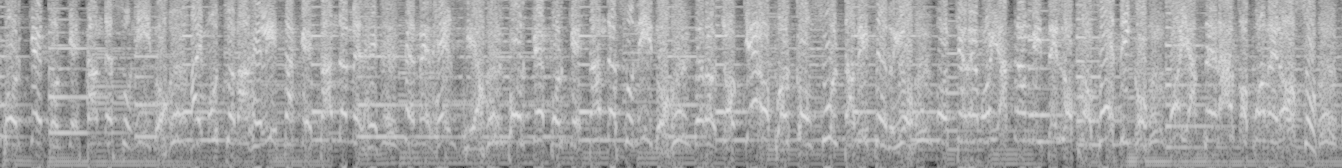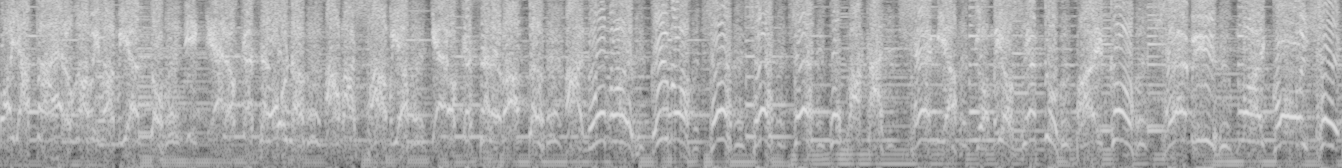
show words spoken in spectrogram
¿Por qué? Porque están desunidos. Hay muchos evangelistas que están de, emergencia. ¿Por qué? Porque están desunidos. Pero yo quiero por consulta, dice Dios, porque le voy a transmitir lo profético. Voy a hacer algo poderoso. Voy a traer un avivamiento y quiero que se una a Basabia. Quiero que se levante a Numa, Numa, She, She, She, Upaka, Shemia. Dios mío, siento, Michael, Shemi, Michael, She.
